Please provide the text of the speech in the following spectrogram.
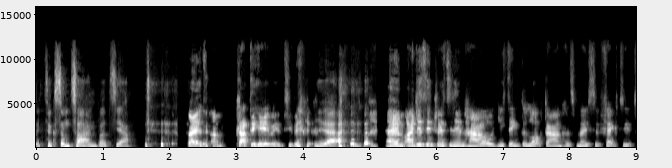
it took some time, but yeah but I'm glad to hear it. You know? Yeah. um, I'm just interested in how you think the lockdown has most affected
